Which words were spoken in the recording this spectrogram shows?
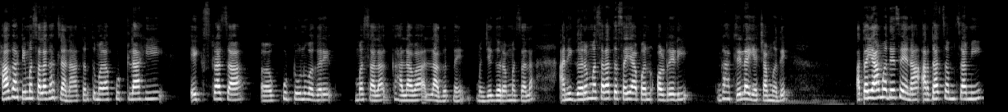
हा घाटी मसाला घातला ना तर तुम्हाला कुठलाही एक्स्ट्राचा कुटून वगैरे मसाला घालावा लागत नाही म्हणजे गरम मसाला. आणि गरम मसाला तसाही आपण ऑलरेडी घातलेला आहे याच्यामध्ये. आता यामध्येच आहे ना अर्धा चमचा मी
